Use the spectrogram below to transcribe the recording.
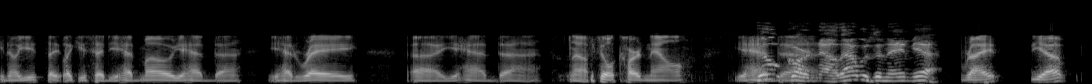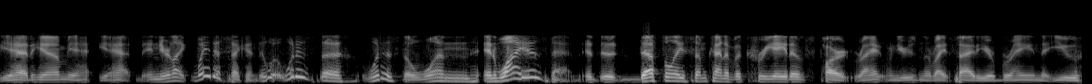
you know you say like you said you had Mo, you had uh, you had Ray, uh, you had uh, uh, Phil Cardinal. You had Bill uh, Cardinal, that was the name, yeah. Right. Yep. You had him. You had, you had, and you're like, wait a second. What what is the what is the one? And why is that? It, it, definitely some kind of a creative part, right? When you're using the right side of your brain, that you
